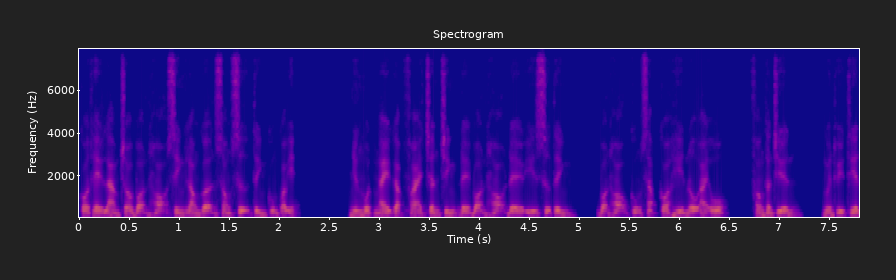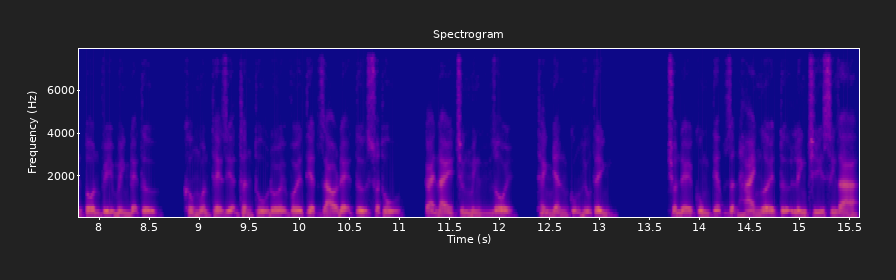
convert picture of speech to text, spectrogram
có thể làm cho bọn họ sinh lòng gợn sóng sự tình cũng có ít. Nhưng một ngày gặp phải chân chính để bọn họ để ý sự tình, bọn họ cũng sắp có hỉ nộ ai ố, phong thần chiến, nguyên thủy thiên tôn vì mình đệ tử, không muốn thể diện thân thủ đối với tiệt giáo đệ tử xuất thủ, cái này chứng minh rồi, thánh nhân cũng hữu tình. Chuẩn đề cùng tiếp dẫn hai người tự linh trí sinh ra,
